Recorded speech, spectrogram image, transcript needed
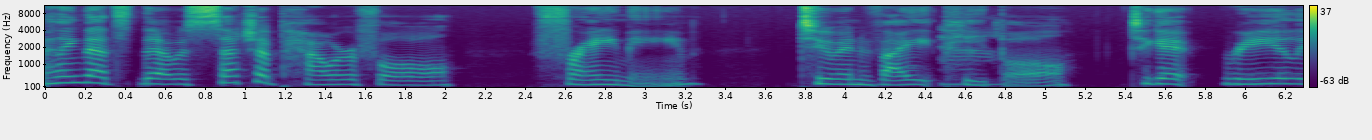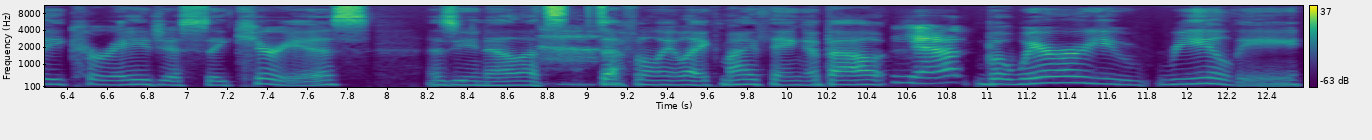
I think that's that was such a powerful framing to invite people to get really courageously curious as you know that's definitely like my thing about yeah but where are you really?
